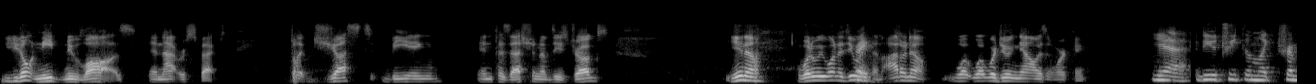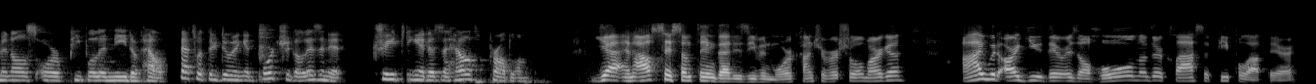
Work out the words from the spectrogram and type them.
you don't need new laws in that respect but just being in possession of these drugs you know what do we want to do right. with them? I don't know. What what we're doing now isn't working. Yeah. Do you treat them like criminals or people in need of help? That's what they're doing in Portugal, isn't it? Treating it as a health problem. Yeah, and I'll say something that is even more controversial, Marga. I would argue there is a whole other class of people out there,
